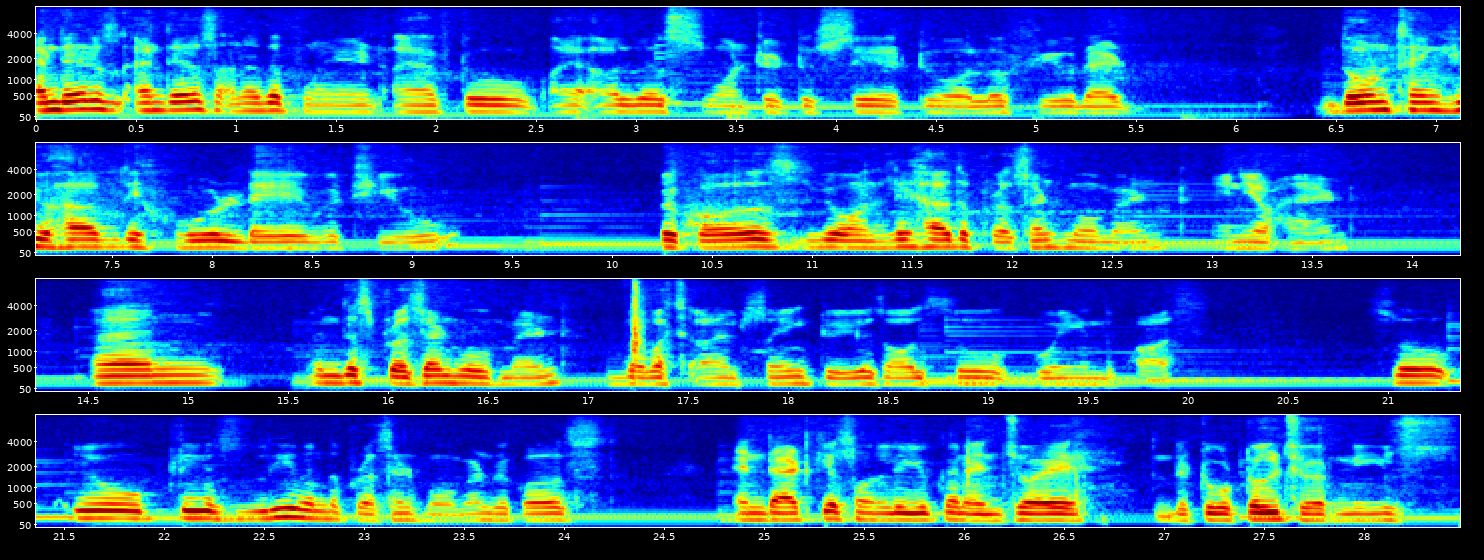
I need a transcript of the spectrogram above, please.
and there is and there is another point i have to i always wanted to say to all of you that don't think you have the whole day with you because you only have the present moment in your hand. And in this present movement what i am saying to you is also going in the past so you please live in the present moment because in that case only you can enjoy the total journeys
